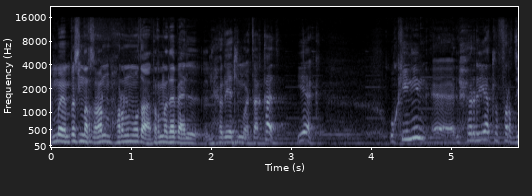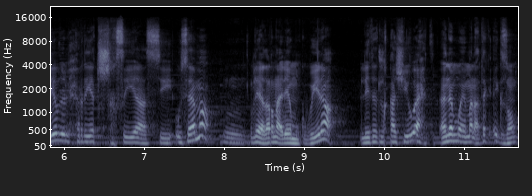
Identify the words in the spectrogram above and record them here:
المهم باش نرجعوا لمحور الموضوع. هضرنا دابا على الحريات المعتقد. ياك. وكاينين آه، الحريات الفردية ولا الحريات الشخصية سي أسامة اللي هضرنا عليهم قبيلة اللي تتلقى شي واحد. أنا المهم نعطيك exemple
